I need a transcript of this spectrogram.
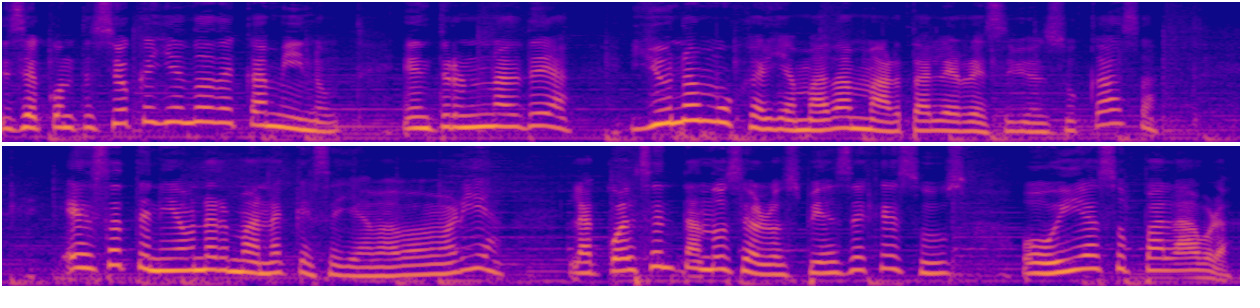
Dice, aconteció que yendo de camino, entró en una aldea y una mujer llamada Marta le recibió en su casa. Esta tenía una hermana que se llamaba María, la cual sentándose a los pies de Jesús oía su palabra,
